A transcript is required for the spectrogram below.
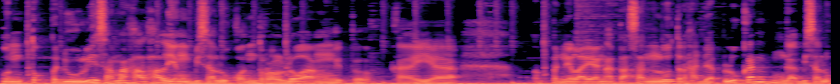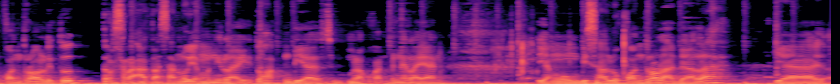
untuk peduli sama hal-hal yang bisa lu kontrol doang gitu. Kayak penilaian atasan lu terhadap lu kan nggak bisa lu kontrol itu terserah atasan lu yang menilai itu hak dia melakukan penilaian. Yang bisa lu kontrol adalah ya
